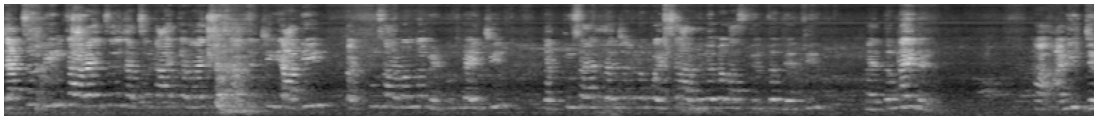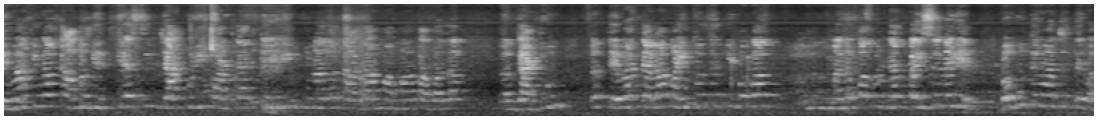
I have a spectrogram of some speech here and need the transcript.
ज्याचं बिल काढायचं ज्याचं काय करायचं त्याची यादी तट्टू साहेबांना भेटून द्यायची. तट्टू साहेब त्यांच्याकडे पैसे अवेलेबल असतील तर देतील नाहीतर नाही देणार. हा आणि जेव्हा केव्हा कामं घेतली असतील ज्या कोणी कॉन्ट्रॅक्टरनी कुणाला दादा मामा बाबाला गाठून तर तेव्हा त्याला माहीत होतं की बाबा मनपा फंडात पैसे नाहीयेत. बघू तेव्हाच्या तेव्हा.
